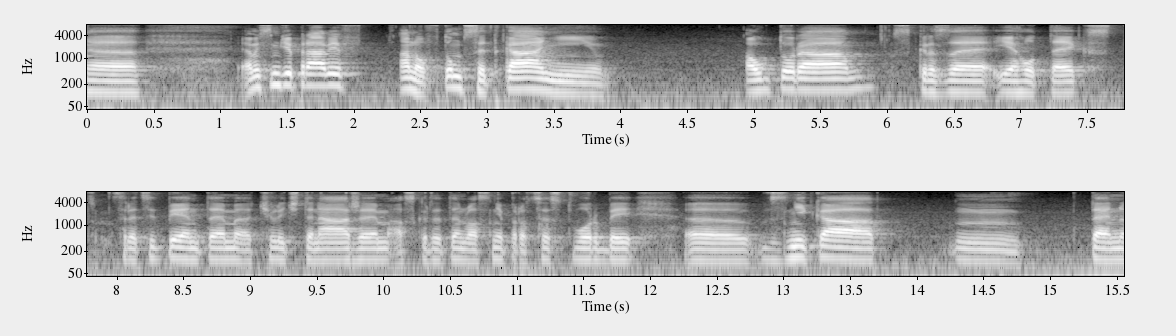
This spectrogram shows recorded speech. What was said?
Eh, já myslím, že právě v, ano, v tom setkání autora skrze jeho text s recipientem, čili čtenářem a skrze ten vlastně proces tvorby vzniká mm, ten,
